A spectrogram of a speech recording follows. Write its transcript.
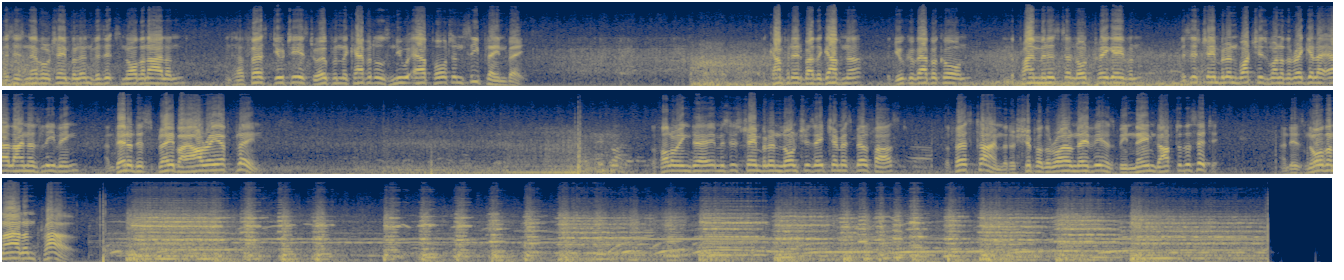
Mrs. Neville Chamberlain visits Northern Ireland, and her first duty is to open the capital's new airport and seaplane base. Accompanied by the Governor, the Duke of Abercorn, and the Prime Minister, Lord Craigavon, Mrs. Chamberlain watches one of the regular airliners leaving, and then a display by RAF planes. The following day, Mrs. Chamberlain launches HMS Belfast, the first time that a ship of the Royal Navy has been named after the city. And is Northern Ireland proud?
